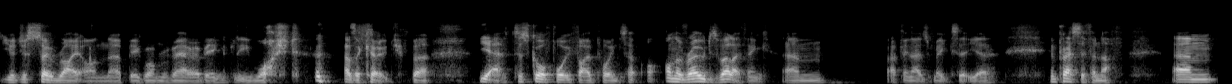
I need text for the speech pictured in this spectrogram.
you're just so right on uh, Big Ron Rivera being completely washed as a coach. But yeah, to score 45 points on the road as well, I think. Um, I think that just makes it, yeah, impressive enough. Um,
